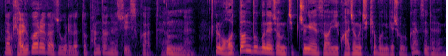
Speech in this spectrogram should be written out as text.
그다음 결과를 가지고 우리가 또 판단할 수 있을 것 같아요. 음. 네. 그럼 어떤 부분에 좀 집중해서 이 과정을 지켜보는 게 좋을까요, 센터장님?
